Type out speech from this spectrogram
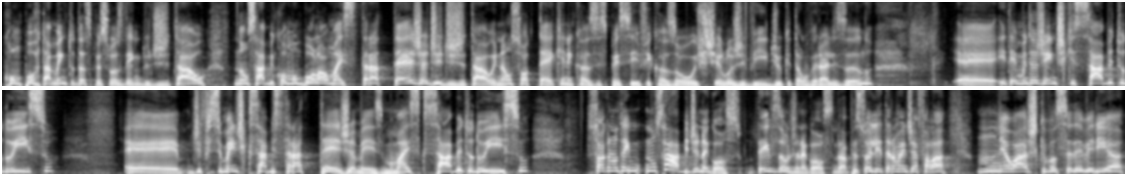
comportamento das pessoas dentro do digital, não sabe como bolar uma estratégia de digital e não só técnicas específicas ou estilos de vídeo que estão viralizando. É, e tem muita gente que sabe tudo isso é, dificilmente que sabe estratégia mesmo, mas que sabe tudo isso. Só que não, tem, não sabe de negócio, não tem visão de negócio. Então a pessoa literalmente vai falar: Hum, eu acho que você deveria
